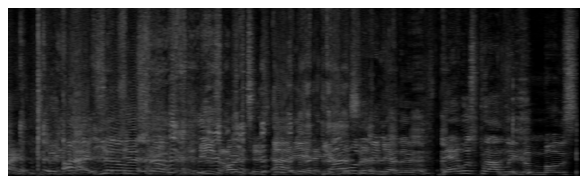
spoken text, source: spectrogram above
right, the concept you know itself is artistic. Ah, yeah, the he pulled it concept together. That was probably the most.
